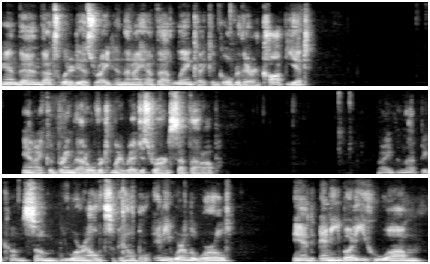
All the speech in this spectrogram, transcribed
And then that's what it is, right? And then I have that link. I can go over there and copy it. And I could bring that over to my registrar and set that up. Right, and that becomes some URL that's available anywhere in the world. And anybody who um,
